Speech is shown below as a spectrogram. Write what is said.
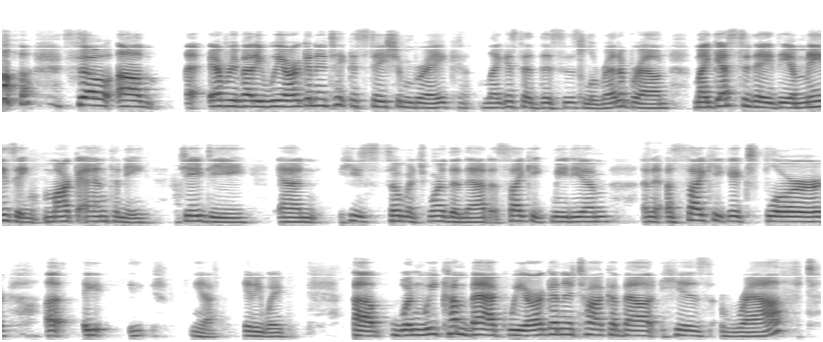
so, um, everybody, we are going to take a station break. Like I said, this is Loretta Brown. My guest today, the amazing Mark Anthony, JD, and he's so much more than that a psychic medium, and a psychic explorer. Uh, yeah, anyway. Uh, when we come back, we are going to talk about his raft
